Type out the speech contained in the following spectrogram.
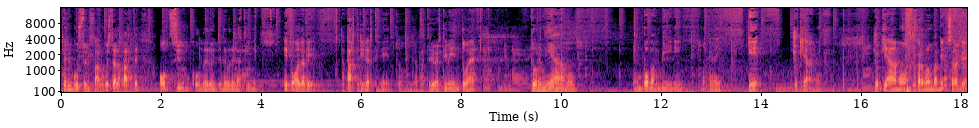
per il gusto di farlo. Questa è la parte ozium, come lo intendevo dei latini. E poi, vabbè, la parte divertimento. La parte divertimento è torniamo un po' bambini, ok? E giochiamo giochiamo, giocare con un bambino sarebbe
